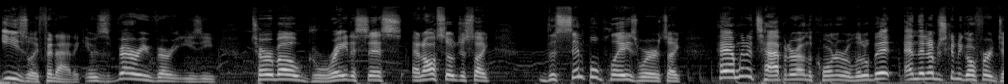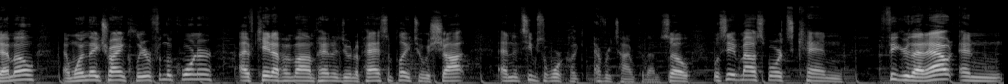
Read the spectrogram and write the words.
easily. Fnatic. It was very, very easy. Turbo, great assists, and also just like the simple plays where it's like, hey, I'm going to tap it around the corner a little bit, and then I'm just going to go for a demo, and when they try and clear from the corner, I have Kate and Panda doing a pass and play to a shot, and it seems to work like every time for them. So we'll see if Mousesports can figure that out and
